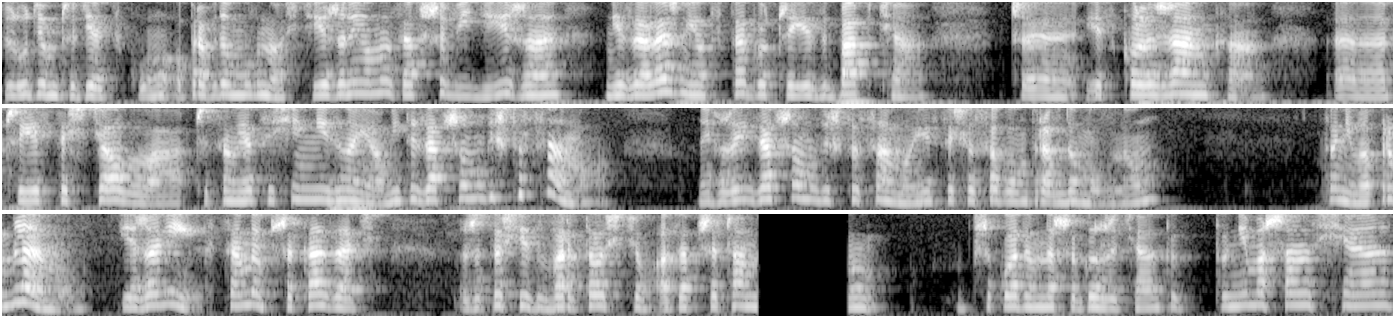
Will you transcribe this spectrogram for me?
ludziom czy dziecku o prawdomówności, jeżeli ono zawsze widzi, że niezależnie od tego, czy jest babcia, czy jest koleżanka, e, czy jest teściowa, czy są jacyś inni znajomi, ty zawsze mówisz to samo. No jeżeli zawsze mówisz to samo i jesteś osobą prawdomówną, to nie ma problemu. Jeżeli chcemy przekazać, że coś jest wartością, a zaprzeczamy przykładem naszego życia, to, to nie ma szans się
